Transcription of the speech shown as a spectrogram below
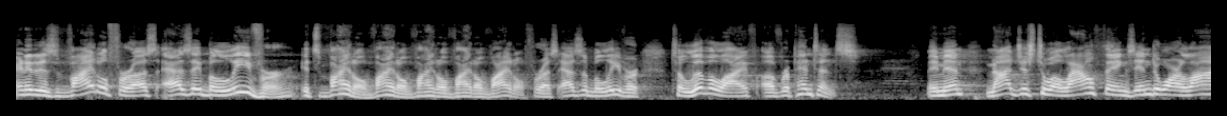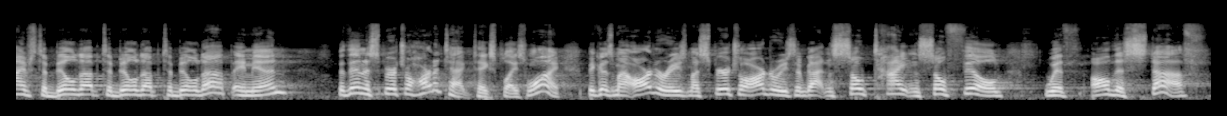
And it is vital for us as a believer, it's vital, vital, vital, vital, vital for us as a believer to live a life of repentance. Amen. Not just to allow things into our lives to build up, to build up, to build up. Amen. But then a spiritual heart attack takes place. Why? Because my arteries, my spiritual arteries, have gotten so tight and so filled with all this stuff,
